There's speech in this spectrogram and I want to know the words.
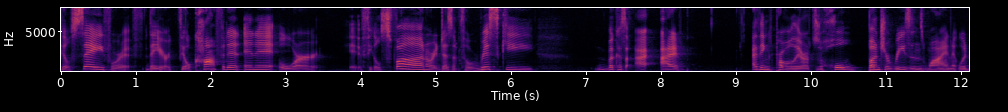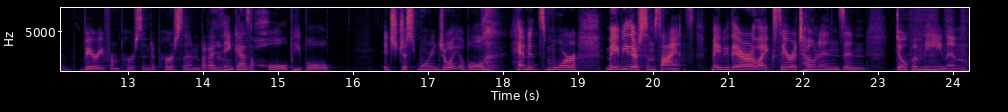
feels safe or if they are, feel confident in it or it feels fun or it doesn't feel risky because I, I I think probably there's a whole bunch of reasons why, and it would vary from person to person. But I Yeah. think as a whole, people, it's just more enjoyable and it's more, maybe there's some science. Maybe there are like serotonins and dopamine and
